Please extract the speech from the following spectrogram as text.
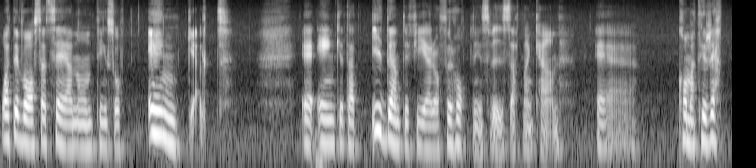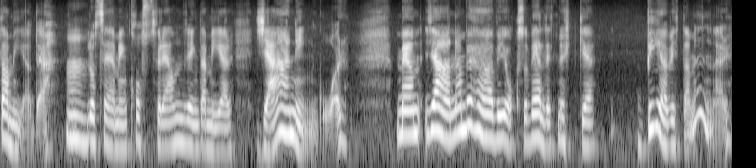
Och att det var så att säga någonting så enkelt. Eh, enkelt att identifiera och förhoppningsvis att man kan eh, komma till rätta med det. Mm. Låt säga med en kostförändring där mer järn ingår. Men hjärnan behöver ju också väldigt mycket B-vitaminer.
